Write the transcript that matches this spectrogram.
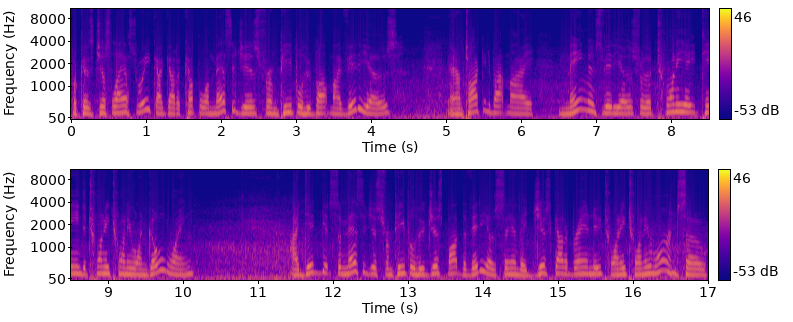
Because just last week I got a couple of messages from people who bought my videos and I'm talking about my maintenance videos for the 2018 to 2021 Goldwing. I did get some messages from people who just bought the videos saying they just got a brand new 2021, so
